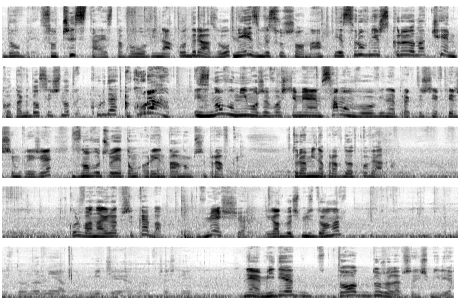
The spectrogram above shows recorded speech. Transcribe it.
dobry. Soczysta jest ta wołowina od razu, nie jest wysuszona, jest również skrojona cienko, tak dosyć, no tak kurde, akurat! I znowu, mimo że właśnie miałem samą wołowinę praktycznie w pierwszym gryzie, znowu czuję tą orientalną przyprawkę, która mi naprawdę odpowiada. Kurwa, najlepszy kebab w mieście. Jadłeś mi doner? Nic doner nie jadłem, midzie jadłem wcześniej. Nie, midie to dużo lepsze niż midie.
